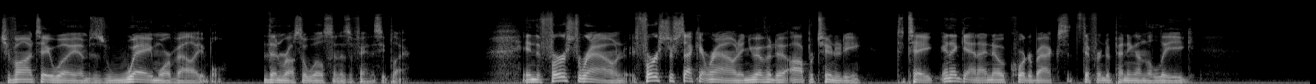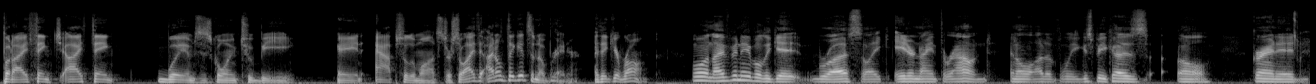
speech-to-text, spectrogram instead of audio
Javonte Williams is way more valuable than Russell Wilson as a fantasy player. In the first round, first or second round, and you have an opportunity to take, and again, I know quarterbacks, it's different depending on the league, but I think I think Williams is going to be an absolute monster. So I, th- I don't think it's a no brainer. I think you're wrong. Well, and I've been able to get Russ like eighth or ninth round in a lot of leagues because, well, granted,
